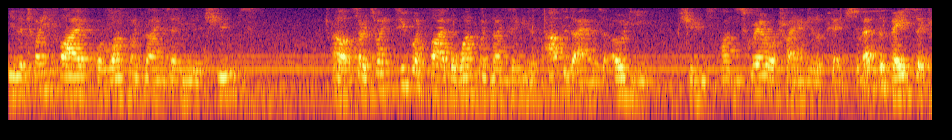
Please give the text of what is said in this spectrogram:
either 25 or 1.9 centimeter tubes, oh, sorry, 20 2.5 or 1.9 centimeters outer diameter OD tubes on square or triangular pitch. So that's the basic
